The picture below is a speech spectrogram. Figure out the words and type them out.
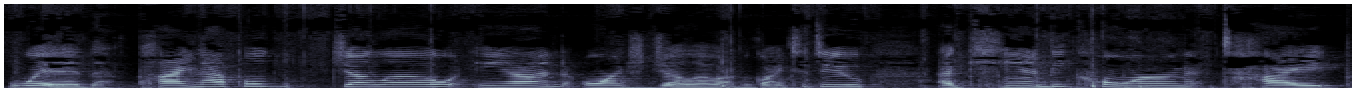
with pineapple jello and orange jello. I'm going to do a candy corn type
